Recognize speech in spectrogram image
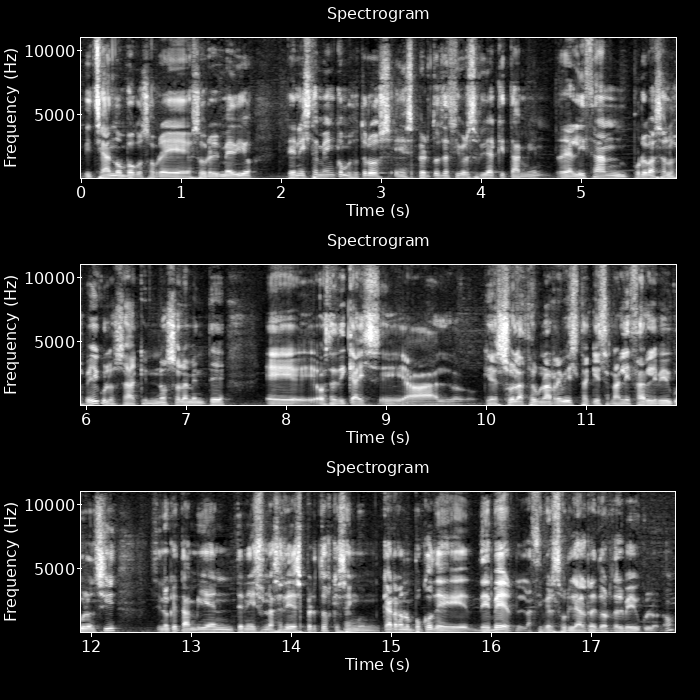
bicheando un poco sobre, sobre el medio, tenéis también con vosotros expertos de ciberseguridad que también realizan pruebas a los vehículos. O sea, que no solamente eh, os dedicáis eh, a lo que suele hacer una revista, que es analizar el vehículo en sí, sino que también tenéis una serie de expertos que se encargan un poco de, ver la ciberseguridad alrededor del vehículo, ¿no?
